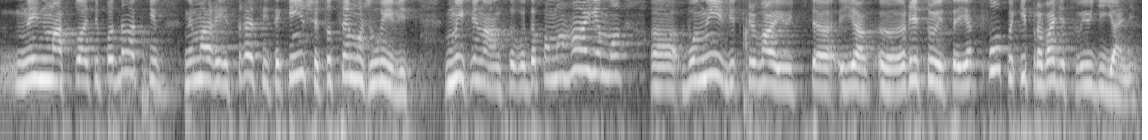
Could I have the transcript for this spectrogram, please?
нема сплати податків, нема реєстрації, таке інше, то це можливість. Ми фінансово допомагаємо, е, вони відкриваються як е, реєструються як ФОПи і проводять свою діяльність.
